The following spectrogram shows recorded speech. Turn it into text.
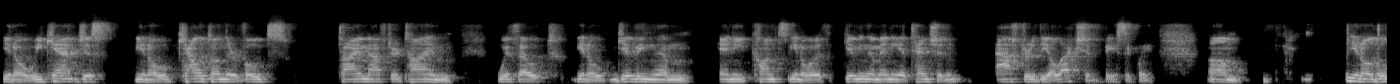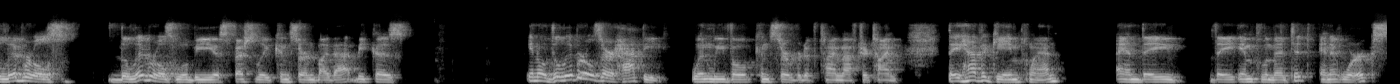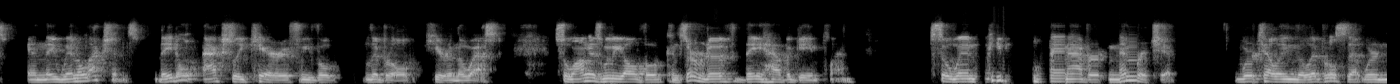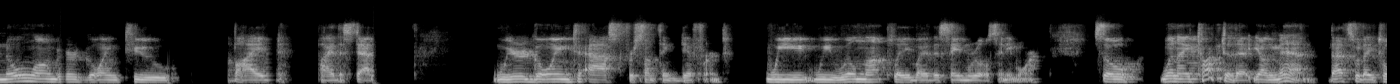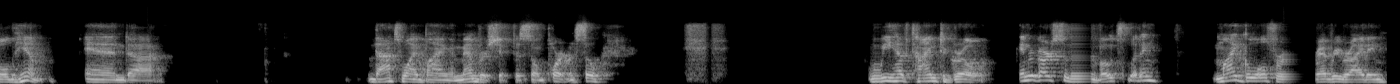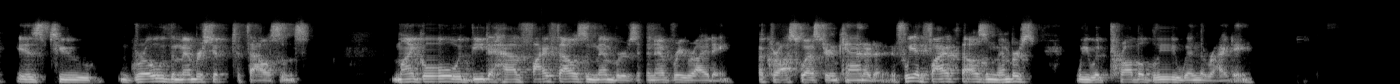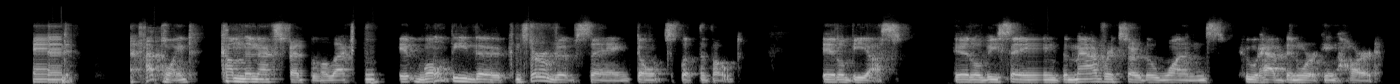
you know, we can't just, you know, count on their votes time after time without, you know, giving them any con, you know, with giving them any attention after the election, basically. Um, you know, the liberals, the liberals will be especially concerned by that because, you know, the liberals are happy when we vote conservative time after time. They have a game plan and they they implement it and it works and they win elections. They don't actually care if we vote liberal here in the West. So long as we all vote conservative, they have a game plan. So when people buy an Maverick membership, we're telling the liberals that we're no longer going to abide by the status. We're going to ask for something different. We we will not play by the same rules anymore. So when I talked to that young man, that's what I told him, and uh, that's why buying a membership is so important. So we have time to grow. In regards to the vote splitting, my goal for every riding is to grow the membership to thousands. My goal would be to have 5,000 members in every riding across Western Canada. If we had 5,000 members, we would probably win the riding. And at that point, come the next federal election, it won't be the conservatives saying, don't split the vote. It'll be us it'll be saying the Mavericks are the ones who have been working hard.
